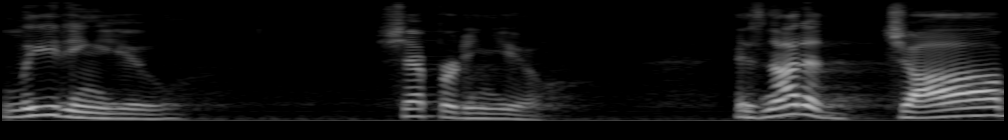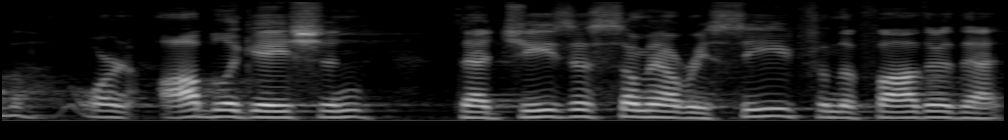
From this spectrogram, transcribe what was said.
leading you, shepherding you is not a job or an obligation that Jesus somehow received from the Father that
